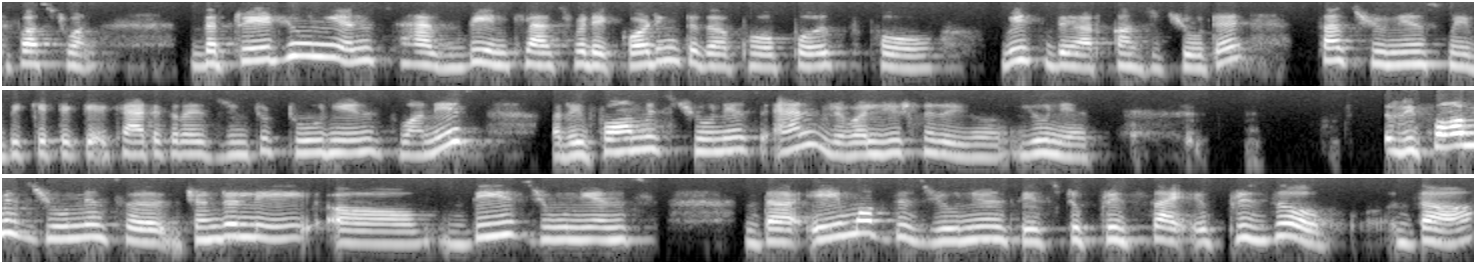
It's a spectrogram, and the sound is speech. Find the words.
The first one, the trade unions has been classified according to the purpose for which they are constituted such unions may be categorized into two unions. One is reformist unions and revolutionary unions. Reformist unions, uh, generally, uh, these unions, the aim of these unions is to preserve the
